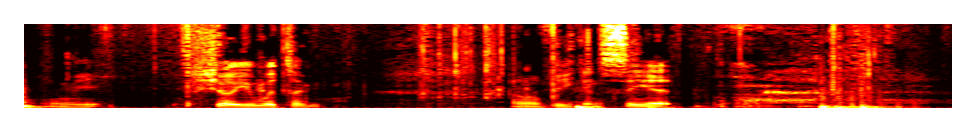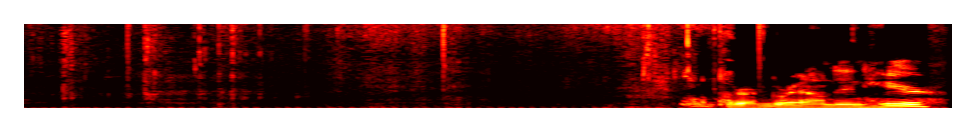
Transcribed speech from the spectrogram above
let me show you what the I don't know if you can see it. I'll put our ground in here.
